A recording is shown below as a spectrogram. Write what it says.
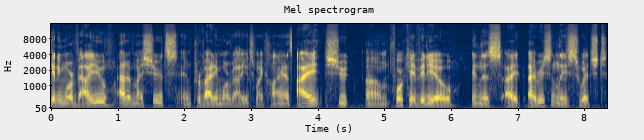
getting more value out of my shoots and providing more value to my clients. I shoot um, 4K video in this. I, I recently switched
